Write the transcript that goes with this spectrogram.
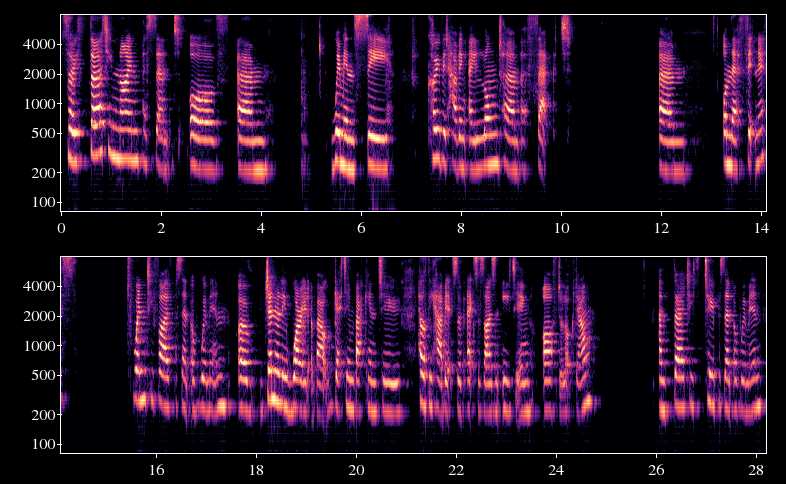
So 39% of um, women see COVID having a long term effect um, on their fitness. 25% of women are generally worried about getting back into healthy habits of exercise and eating after lockdown. And 32% of women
